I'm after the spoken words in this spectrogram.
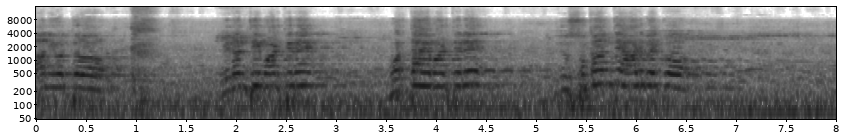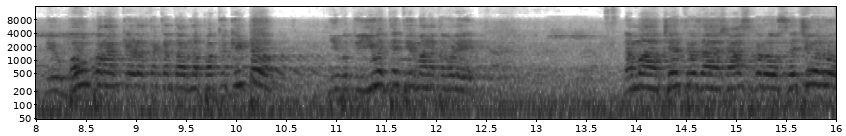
ನಾನು ಇವತ್ತು ವಿನಂತಿ ಮಾಡ್ತೀನಿ, ಒತ್ತಾಯ ಮಾಡ್ತೀನಿ ಇದು ಸುಖಾಂತಿ ಆಡಬೇಕು ನೀವು ಬಹುಪರ ಕೇಳತಕ್ಕಂಥವ್ರನ್ನ ಪಕ್ಕಕ್ಕಿಟ್ಟು ಇವತ್ತು ಇವತ್ತೇ ತೀರ್ಮಾನ ತಗೊಳ್ಳಿ. ನಮ್ಮ ಕ್ಷೇತ್ರದ ಶಾಸಕರು, ಸಚಿವರು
